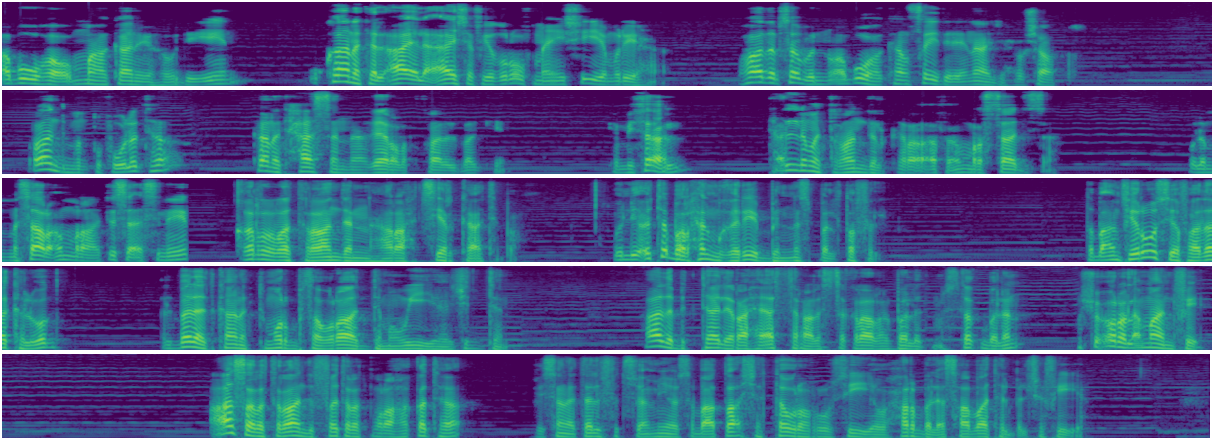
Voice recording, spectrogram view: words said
أبوها وأمها كانوا يهوديين وكانت العائلة عايشة في ظروف معيشية مريحة. وهذا بسبب أنه أبوها كان صيدلي ناجح وشاطر. راند من طفولتها كانت حاسة أنها غير الأطفال الباقيين. كمثال تعلمت راند القراءة في عمر السادسة. ولما صار عمرها تسع سنين قررت راند أنها راح تصير كاتبة. واللي يعتبر حلم غريب بالنسبة لطفل طبعا في روسيا في هذاك الوقت البلد كانت تمر بثورات دموية جدا. هذا بالتالي راح يأثر على استقرار البلد مستقبلا. وشعور الأمان فيه. عاصرت راند في فترة مراهقتها في سنة 1917 الثورة الروسية وحرب العصابات البلشفية.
